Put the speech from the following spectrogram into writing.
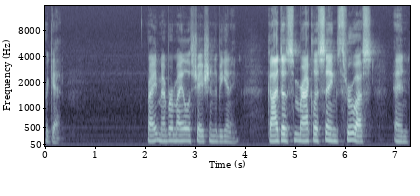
forget. Right? Remember my illustration in the beginning. God does some miraculous things through us and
